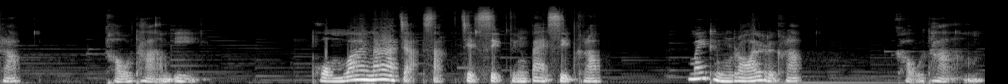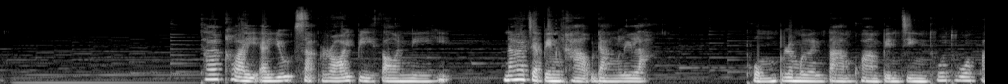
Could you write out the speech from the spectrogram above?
ครับ เขาถามอีก ผมว่าน่าจะสัก 70ถึง80 ครับ ไม่ถึงร้อยหรือครับ เขาถาม ถ้าใครอายุสักร้อยปีตอนนี้ น่าจะเป็นข่าวดังเลยละ่ะ ผมประเมินตามความเป็นจริงทั่ว ๆ ไป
